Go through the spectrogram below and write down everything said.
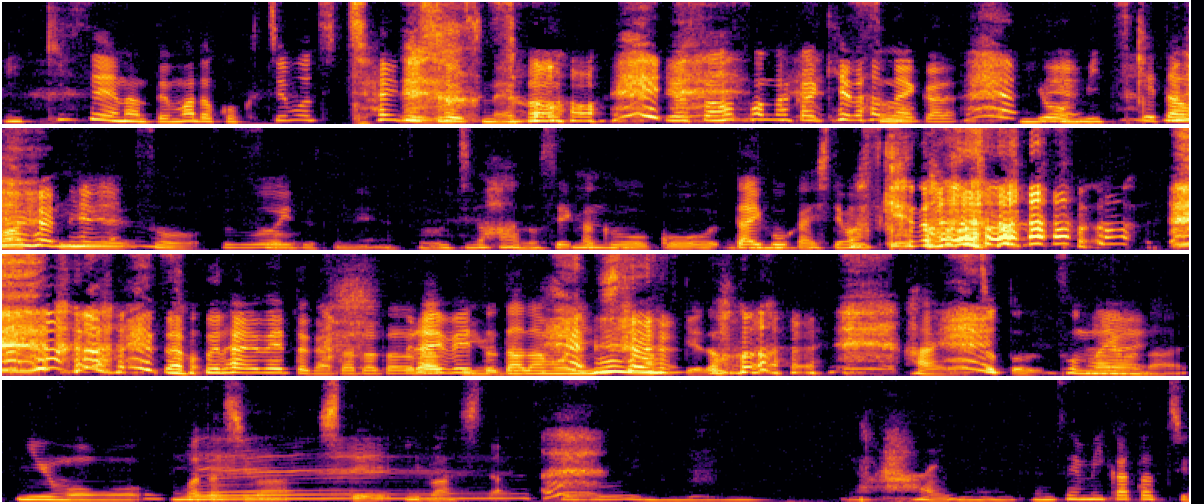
い一期生なんてまだこう口もちっちゃいでしょうしね。予算そんなかけられないから。よう見つけたわっていう、ねそう。すごいですね。そううちの母の性格をこう、大公開してますけど、プライベートがダダダダプライベートダダ漏れにしてますけど、はい。ちょっとそんなような入門を私はしていました。えーすごいね。はい。ね全然見方違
